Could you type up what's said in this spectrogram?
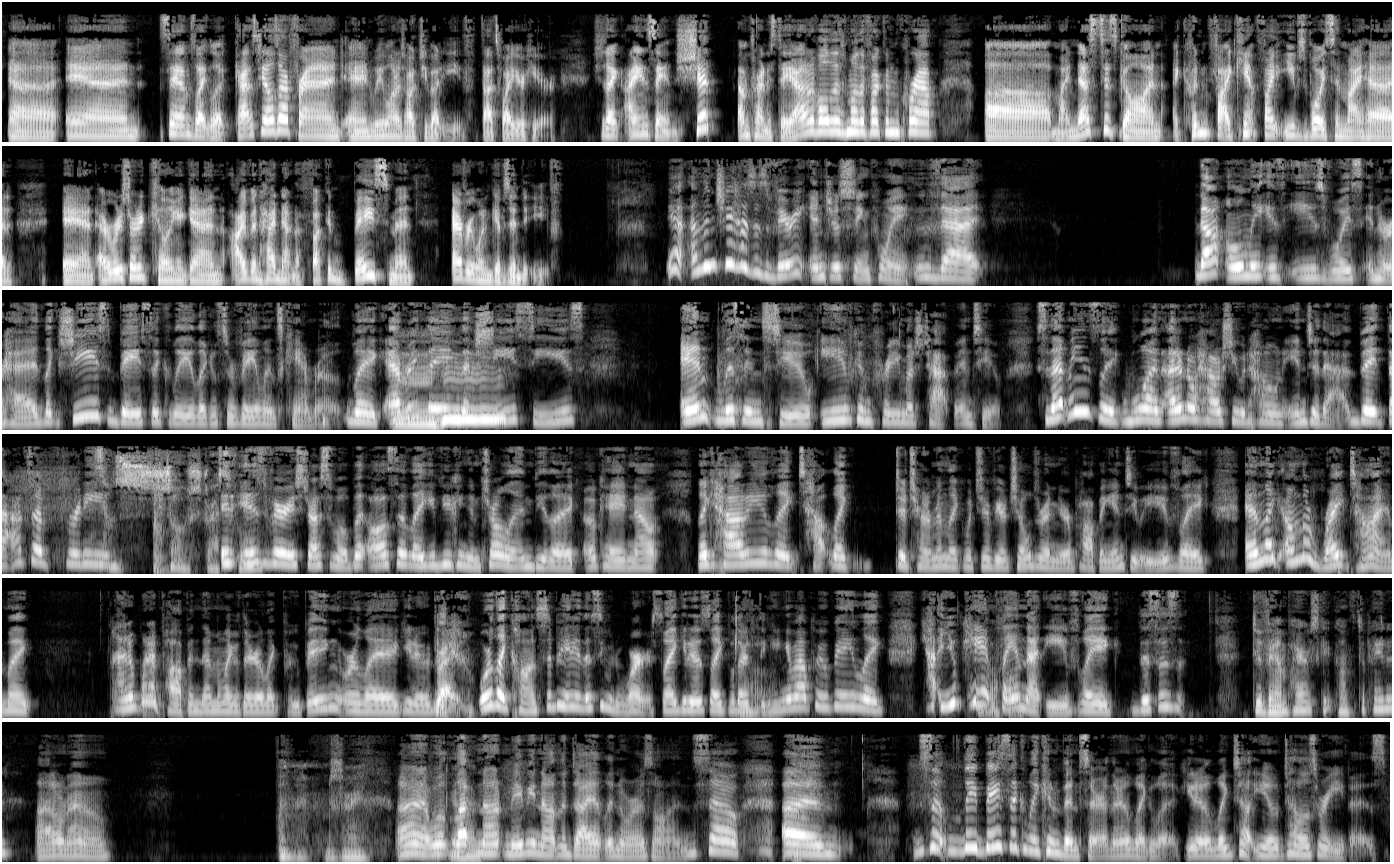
Uh, and Sam's like, look, Castiel's our friend, and we want to talk to you about Eve. That's why you're here. She's like, I ain't saying shit. I'm trying to stay out of all this motherfucking crap. Uh, my nest is gone. I couldn't fight. I can't fight Eve's voice in my head. And everybody started killing again. I've been hiding out in a fucking basement. Everyone gives in to Eve. Yeah, and then she has this very interesting point that not only is Eve's voice in her head, like she's basically like a surveillance camera. Like everything that Mhm. she sees and listens to, Eve can pretty much tap into. So that means like one, I don't know how she would hone into that, but that's a pretty Sounds so stressful. it is very stressful, but also like if you can control it and be like, okay, now like how do you like tell like determine like which of your children you're popping into, Eve? Like and like on the right time, like I don't want to pop in them like if they're like pooping or like, you know, just right. or like constipated. That's even worse. Like it is like well they're Oh. thinking about pooping, like yeah, you can't Awful. plan that, Eve. Like this is Do vampires get constipated? I don't know. Oh, I'm sorry. I don't know. Well, not maybe not in the diet Lenora's on. So, um, so they basically convince her, and they're like, "Look, you know, like tell you know, tell us where Eve is."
